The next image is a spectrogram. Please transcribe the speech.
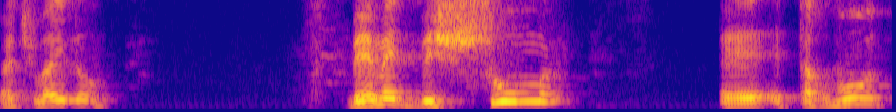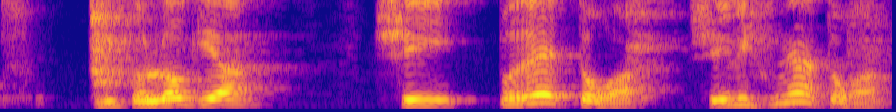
והתשובה היא לא. באמת, בשום אה, תרבות, מיתולוגיה, שהיא פרה-תורה, שהיא לפני התורה,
